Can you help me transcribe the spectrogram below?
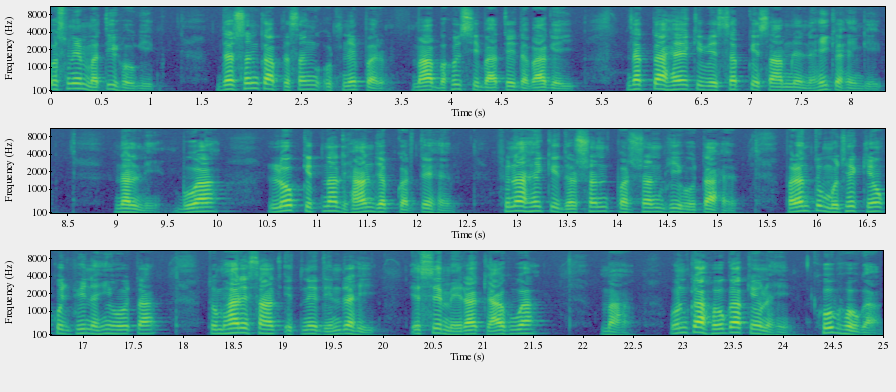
उसमें मती होगी। दर्शन का प्रसंग उठने पर माँ बहुत सी बातें दबा गई। लगता है कि वे सबके सामने नहीं कहेंगी। नलनी, बुआ, लोग कितना ध्यान जप करते हैं। सुना है कि दर्शन पर्शन भी होता है, परंतु मुझे क्यों कुछ भी नहीं होता? तुम्हारे साथ इतने दिन रही, इससे मेरा क्या हुआ? माँ, उनका होगा क्यों नहीं? खूब होगा।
